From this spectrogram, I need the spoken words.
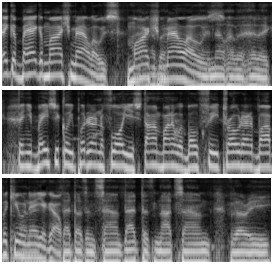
Take a bag of marshmallows. Marshmallows. I now have a headache. Then you basically put it on the floor. You stomp on it with both feet. Throw it on a barbecue, and there you go. That doesn't sound. That does not sound very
